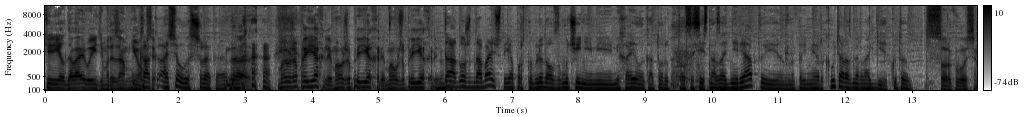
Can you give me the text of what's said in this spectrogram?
Кирилл, давай выйдем, разомнемся. Как осел из Шрека. Да. да. Мы уже приехали, мы уже приехали, мы уже приехали. Да, должен добавить, что я просто наблюдал за мучениями Михаила, который пытался сесть на задний ряд. И, например, какой у тебя размер ноги? Какой-то... 48.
